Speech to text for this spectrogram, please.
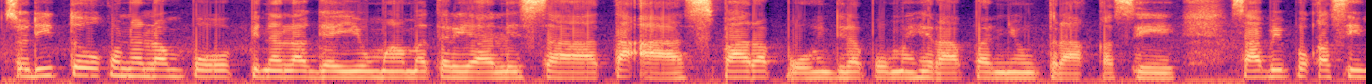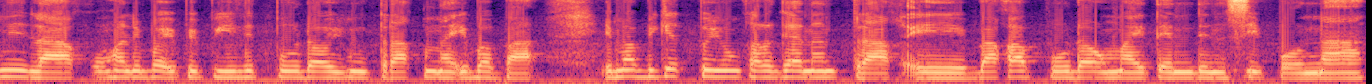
So dito ko na lang po pinalagay yung mga materyales sa taas para po hindi na po mahirapan yung truck kasi sabi po kasi nila kung halimbawa ipipilit po daw yung truck na ibaba, eh mabigat po yung karga ng truck eh baka po daw may tendency po na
